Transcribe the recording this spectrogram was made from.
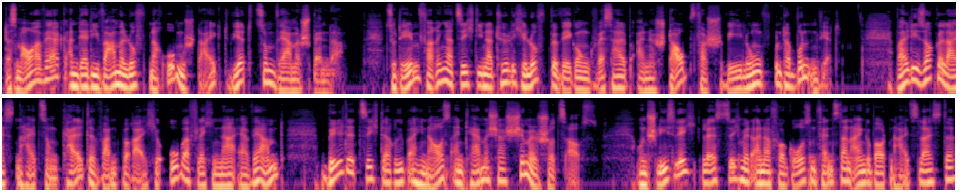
Das Mauerwerk, an der die warme Luft nach oben steigt, wird zum Wärmespender. Zudem verringert sich die natürliche Luftbewegung, weshalb eine Staubverschwelung unterbunden wird. Weil die Sockelleistenheizung kalte Wandbereiche oberflächennah erwärmt, bildet sich darüber hinaus ein thermischer Schimmelschutz aus. Und schließlich lässt sich mit einer vor großen Fenstern eingebauten Heizleiste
